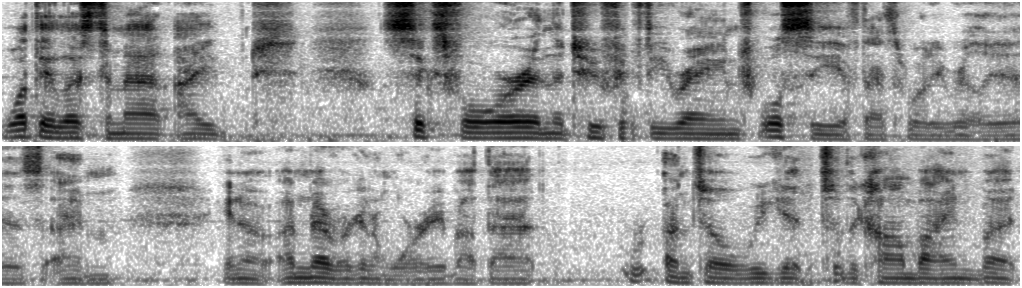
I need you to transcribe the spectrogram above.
what they list him at, I six four in the two fifty range. We'll see if that's what he really is. I'm, you know, I'm never going to worry about that until we get to the combine. But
